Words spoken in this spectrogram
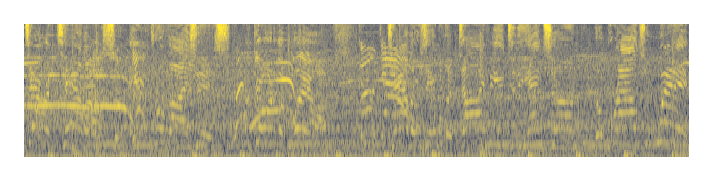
Derek Taylor awesome. improvises. We're going to the playoffs. Go down. Taylor's able to dive into the end zone. The Browns win it.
